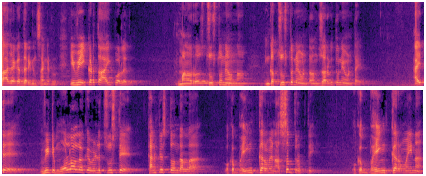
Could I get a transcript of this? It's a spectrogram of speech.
తాజాగా జరిగిన సంఘటనలు. ఇవి ఇక్కడితో ఆగిపోలేదు. మనం రోజు చూస్తూనే ఉన్నాం ఇంకా చూస్తూనే ఉంటాం జరుగుతూనే ఉంటాయి. అయితే వీటి మూలాల్లోకి వెళ్ళి చూస్తే కనిపిస్తోందల్లా ఒక భయంకరమైన అసంతృప్తి. ఒక భయంకరమైన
